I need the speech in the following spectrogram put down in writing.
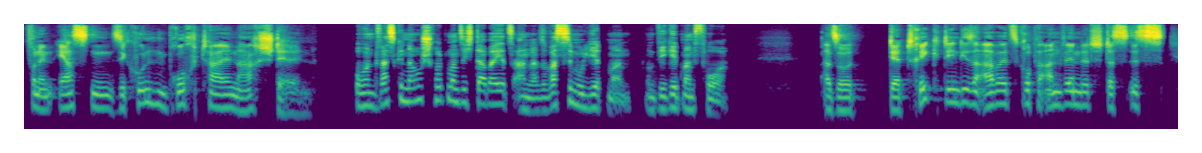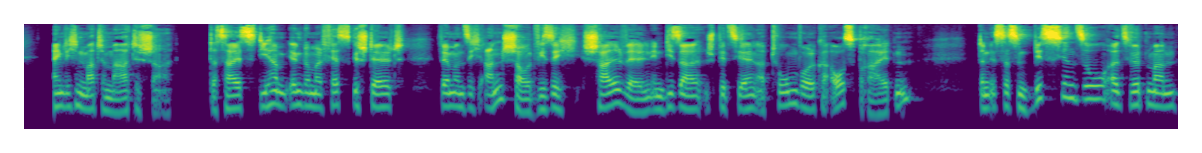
von den ersten Sekundenbruchteilen nachstellen. Und was genau schaut man sich dabei jetzt an? Also was simuliert man und wie geht man vor? Also der Trick, den diese Arbeitsgruppe anwendet, das ist eigentlich ein mathematischer. Das heißt, die haben irgendwann mal festgestellt, wenn man sich anschaut, wie sich Schallwellen in dieser speziellen Atomwolke ausbreiten, dann ist das ein bisschen so, als würde man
